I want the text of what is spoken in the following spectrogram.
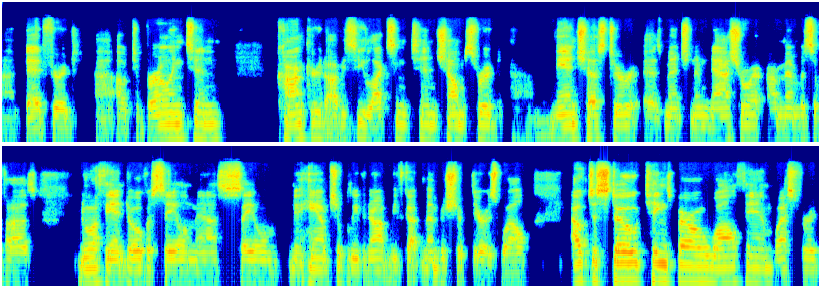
uh, Bedford, uh, out to Burlington, Concord, obviously Lexington, Chelmsford, um, Manchester, as mentioned in Nashua, are members of ours. North Andover, Salem, Mass, Salem, New Hampshire, believe it or not, we've got membership there as well. Out to Stow, Tyngsboro, Waltham, Westford,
